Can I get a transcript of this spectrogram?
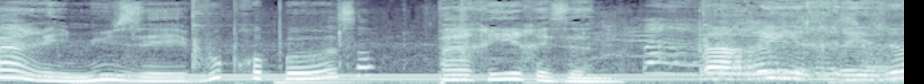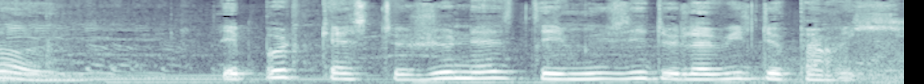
Paris Musée vous propose Paris résonne. Paris résonne. Les podcasts jeunesse des musées de la ville de Paris.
